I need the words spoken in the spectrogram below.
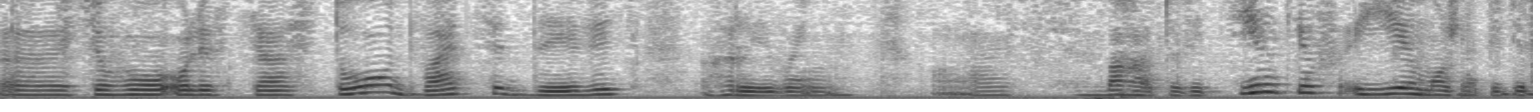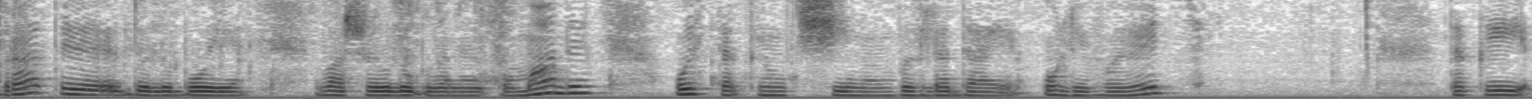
е, цього олівця 129 гривень. Ось, Багато відтінків є, можна підібрати до любої вашої улюбленої помади. Ось таким чином виглядає олівець. Такий,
